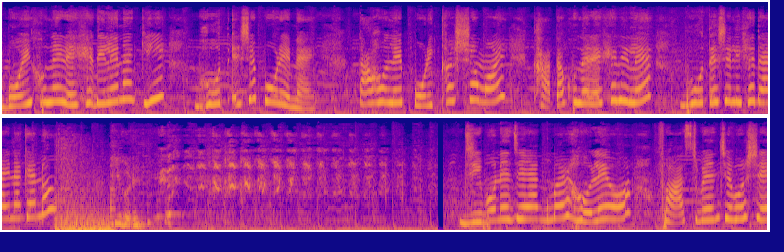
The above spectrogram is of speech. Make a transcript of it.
বই খুলে রেখে দিলে নাকি ভূত এসে পড়ে নেয়। তাহলে পরীক্ষার সময় খাতা খুলে রেখে দিলে ভূত এসে লিখে দেয় না কেন? জীবনে যে একবার হলেও ফার্স্ট বেঞ্চে বসে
